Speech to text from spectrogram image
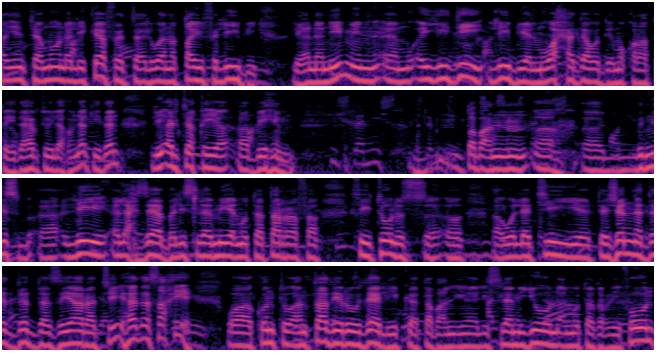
ينتمون لكافة ألوان الطيف الليبي. لأنني من مؤيدي ليبيا الموحدة والديمقراطية. ذهبت إلى هناك إذن لألتقي بهم. طبعا آه، آه، بالنسبة آه، للأحزاب الإسلامية المتطرفة في تونس والتي تجندت ضد زيارتي. هذا صحيح وكنت أنتظر ذلك. طبعا الإسلاميون المتطرفون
